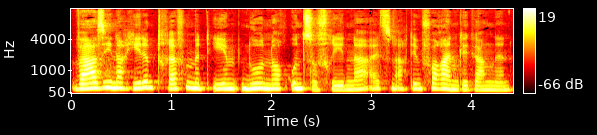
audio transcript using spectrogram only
war sie nach jedem Treffen mit ihm nur noch unzufriedener als nach dem vorangegangenen.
